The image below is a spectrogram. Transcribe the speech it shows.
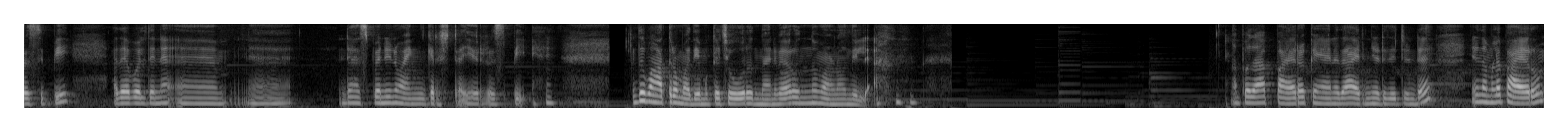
റെസിപ്പി. അതേപോലെ തന്നെ എന്റെ ഹസ്ബൻഡിന് ഭയങ്കര ഇഷ്ടമായി ഈ ഒരു റെസിപ്പി. ഇത് മാത്രം മതി നമുക്ക് ചോറ് തിന്നാൻ. വേറെ ഒന്നും വേണമെന്നില്ല. അപ്പോൾ അതാ പയറൊക്കെ ഞാനിത് അരിഞ്ഞെടുത്തിട്ടുണ്ട്. ഇനി നമ്മൾ പയറും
